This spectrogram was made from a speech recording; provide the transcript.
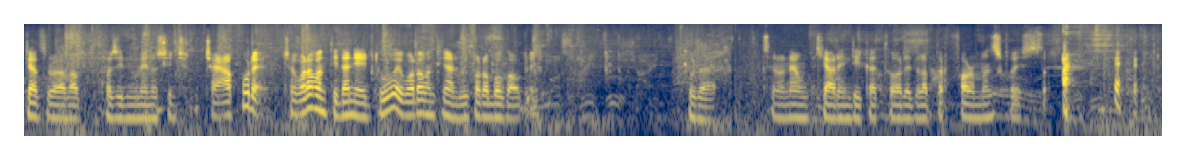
Cazzo lo aveva quasi meno sincero. Cioè, ha pure. Cioè, guarda quanti danni hai tu e guarda quanti ne ha lui con Robogoblin. Cos'è? Se non è un chiaro indicatore della performance questo.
